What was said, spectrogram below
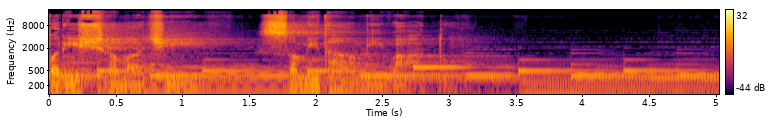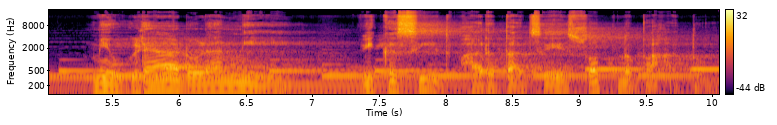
परिश्रमाची समिधा मी वाहतो. मी उघड्या डोळ्यांनी विकसित भारताचे स्वप्न पाहतो.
